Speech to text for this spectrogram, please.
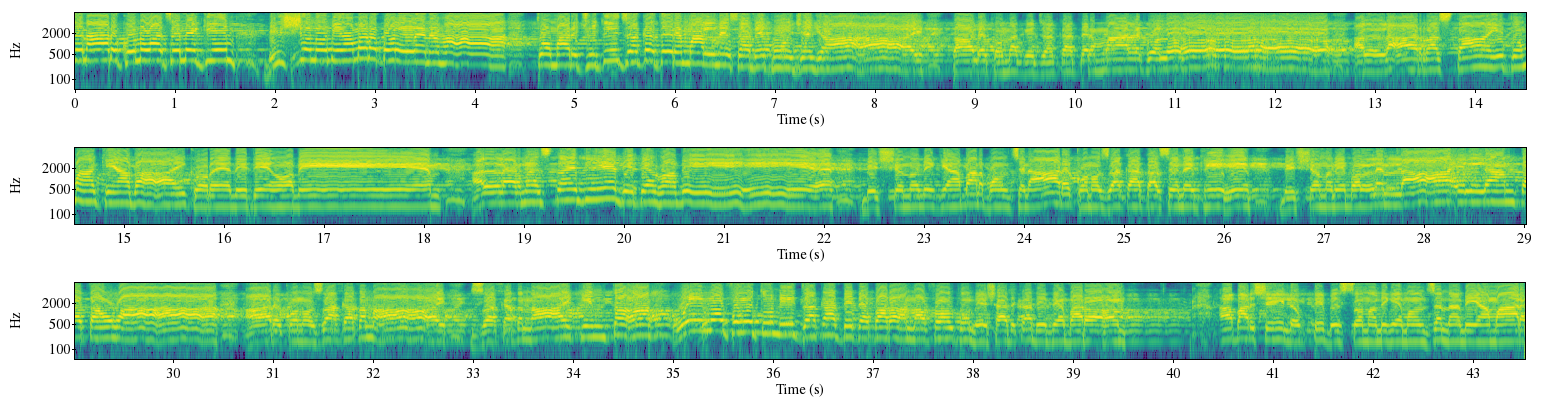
বলছেন আর কোনো আছে নাকি বিশ্ব নবী আমার বললেন, হা, তোমার যদি জাকাতের মাল নেশাবে পৌঁছে যায়, তাহলে তোমাকে জাকাতের মালগুলো আল্লাহর রাস্তায় তোমাকে আদায় করে দিতে হবে। আল্লাহর রাস্তায় দিয়ে দিতে হবে। বিশ্ব নবীকে আবার বলছেন, আর কোন জাকাত আছে নাকি? বিশ্ব নবী বললেন, লা আর কোন জাকাত নয় জাকাত নয় কিন্তু ওই নফল তুমি জাকাত দিতে পারো, নফল তুমি সাদকা দিতে পারো। আবার সেই লোকটি বিশ্ব নবীকে বলছে, নবী আমার,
